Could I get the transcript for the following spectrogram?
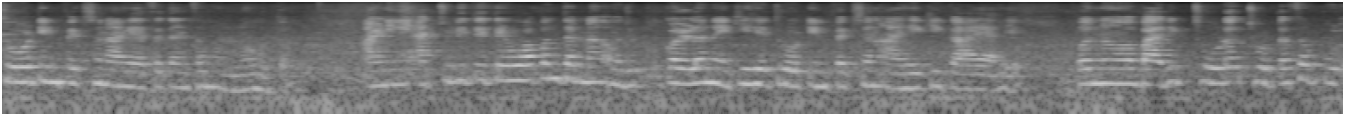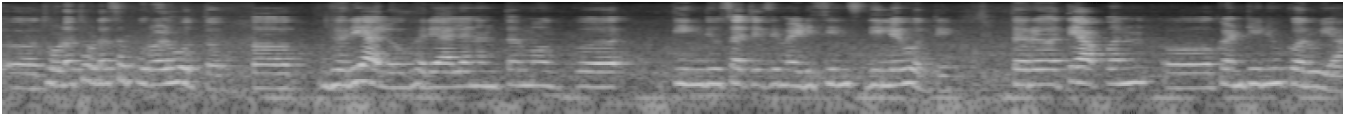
थ्रोट इन्फेक्शन आहे असं त्यांचं म्हणणं होतं. आणि ॲक्च्युली ते तेव्हा पण त्यांना म्हणजे कळलं नाही की हे थ्रोट इन्फेक्शन आहे की काय आहे. पण बारीक थोडं छोटंसं पु थोडं थोडंसं पुरळ होतं. घरी आलो. घरी आल्यानंतर मग तीन दिवसाचे जे मेडिसिन्स दिले होते तर ते आपण कंटिन्यू करूया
